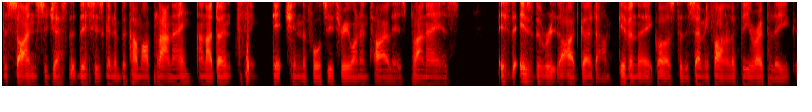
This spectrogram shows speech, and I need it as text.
the signs suggest that this is going to become our plan A, and I don't think ditching the four two three one entirely is plan A is is the, is the route that I'd go down, given that it got us to the semi final of the Europa League,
